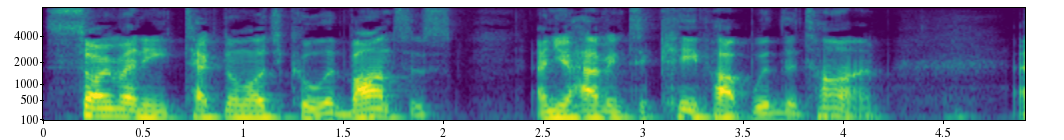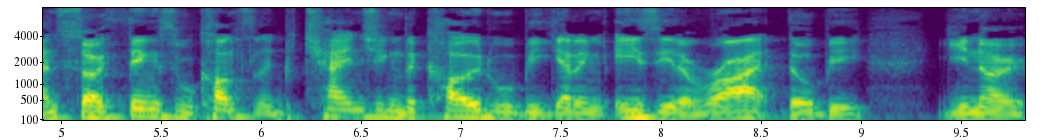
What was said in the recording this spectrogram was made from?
so many technological advances and you're having to keep up with the time. And so things will constantly be changing. The code will be getting easier to write. There'll be, you know,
